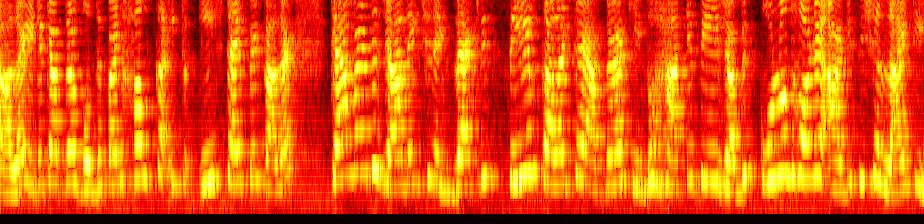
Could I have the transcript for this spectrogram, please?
কালার এটাকে আপনারা বলতে পারেন হালকা একটু ইচ টাইপের কালার ক্যামেরাতে যা দেখছেন এক্স্যাক্টলি সেম কালারটাই আপনারা কিন্তু হাতে পেয়ে যাবেন। কোনো ধরনের আর্টিফিশিয়াল লাইটিং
